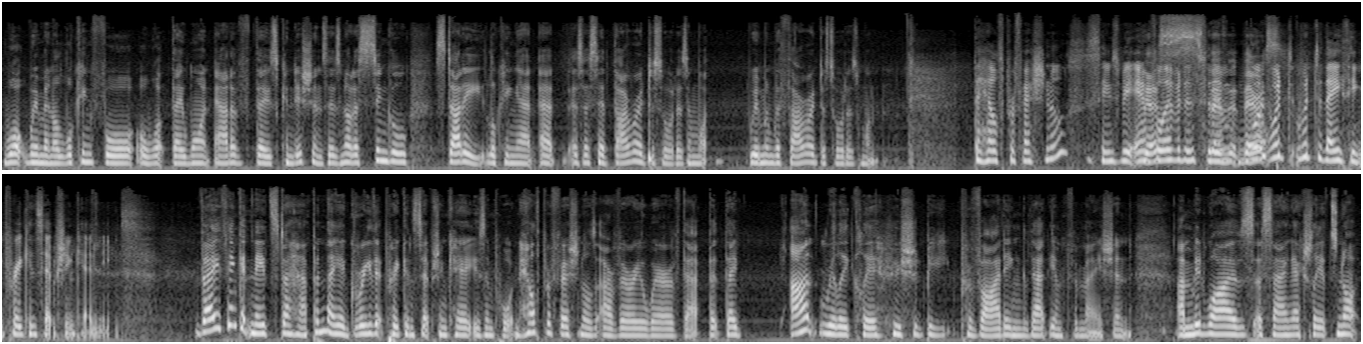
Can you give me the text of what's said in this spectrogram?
what women are looking for or what they want out of those conditions. There's not a single study looking at, at as I said, thyroid disorders and what women with thyroid disorders want. The health professionals seems to be ample Yes, evidence for them. there What, what, what do they think preconception care needs? They think it needs to happen. They agree that preconception care is important. Health professionals are very aware of that, but they aren't really clear who should be providing that information. Um, midwives are saying actually it's not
